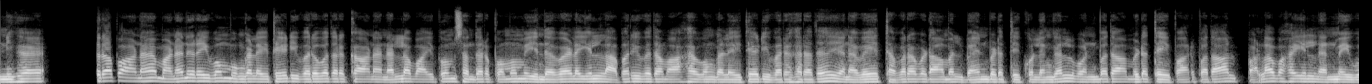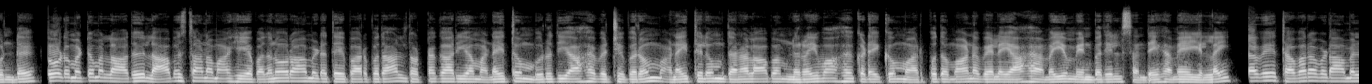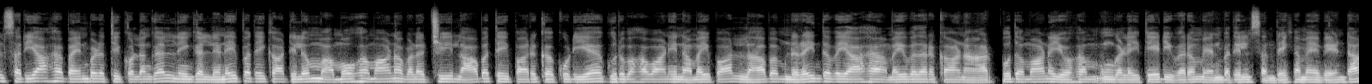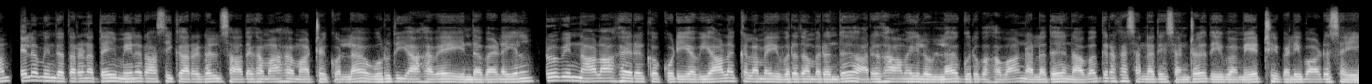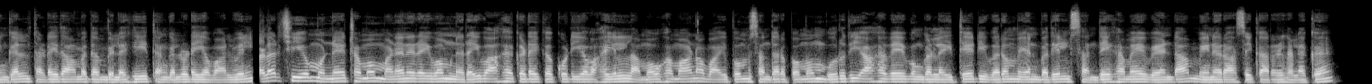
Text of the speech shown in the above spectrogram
நிக சிறப்பான மனநிறைவும் உங்களை தேடி வருவதற்கான நல்ல வாய்ப்பும் சந்தர்ப்பமும் இந்த வேளையில் அபரிவிதமாக உங்களை தேடி வருகிறது. எனவே தவறவிடாமல் பயன்படுத்திக் கொள்ளுங்கள். ஒன்பதாம் இடத்தை பார்ப்பதால் பல வகையில் நன்மை உண்டு. அதோடு மட்டுமல்லாது லாபஸ்தானமாகிய பதினோராம் இடத்தை பார்ப்பதால் தொட்டகாரியம் அனைத்தும் உறுதியாக வெற்றி பெறும். அனைத்திலும் தனலாபம் நிறைவாக கிடைக்கும். அற்புதமான வேலையாக அமையும் என்பதில் சந்தேகமே இல்லை. எனவே தவறவிடாமல் சரியாக பயன்படுத்திக் கொள்ளுங்கள். நீங்கள் நினைப்பதை காட்டிலும் அமோக அமோகமான வளர்ச்சி லாபத்தை பார்க்கக்கூடிய குரு பகவானின் அமைப்பால் லாபம் நிறைந்தவையாக அமைவதற்கான அற்புதமான யோகம் உங்களை தேடி வரும் என்பதில் சந்தேகமே வேண்டாம். மேலும் இந்த தருணத்தை மீனராசிக்காரர்கள் சாதகமாக மாற்றிக்கொள்ள உறுதியாகவே இந்த வேளையில் குருவின் நாளாக இருக்கக்கூடிய வியாழக்கிழமை விரதமிருந்து அருகாமையில் உள்ள குரு பகவான் அல்லது நவகிரக சன்னதி சென்று தீபம் ஏற்றி வழிபாடு செய்யுங்கள். தடைதாமதம் விலகி தங்களுடைய வாழ்வில் வளர்ச்சியும் முன்னேற்றமும் மனநிறைவும் நிறைவாக கிடைக்கக்கூடிய வகையில் அமோகமான வாய்ப்பும் சந்தர்ப்பமும் உறுதியாகவே உங்களை தேடி வரும் என்பதில் சந்தேகமே வேண்டாம் மீனராசிக்காரர்களுக்கு.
